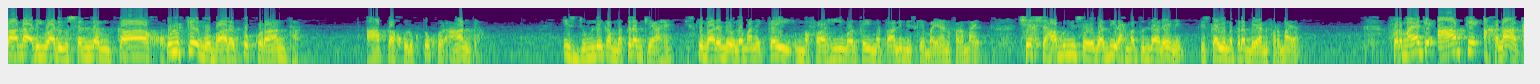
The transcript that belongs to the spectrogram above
تعالی علیہ وآلہ وسلم کا خلق مبارک تو قرآن تھا۔ آپ کا خلق تو قرآن تھا۔ اس جملے کا مطلب کیا ہے؟ اس کے بارے میں علماء نے کئی مفاہیم اور کئی مطالب اس کے بیان فرمائے۔ شیخ شہاب الدین سہروردی رحمۃ اللہ علیہ نے اس کا یہ مطلب بیان فرمایا فرمایا کہ آپ کے اخلاق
